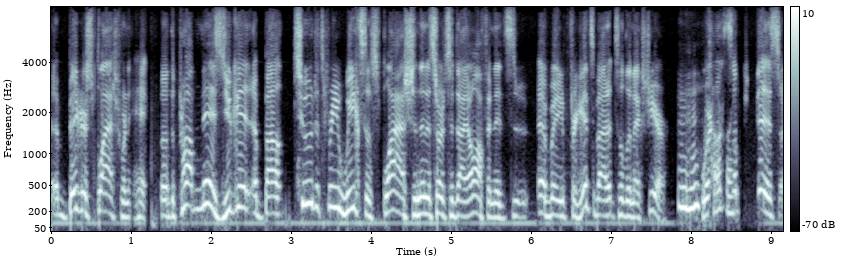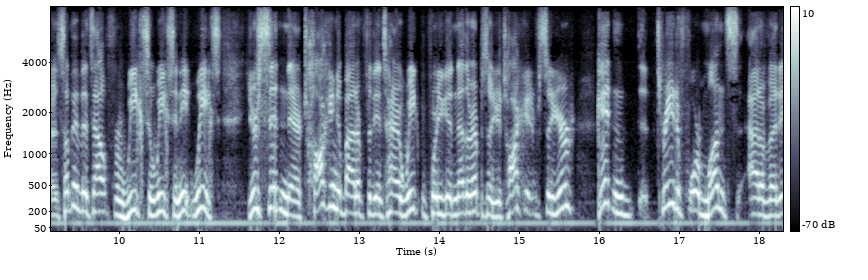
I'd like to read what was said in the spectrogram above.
a bigger splash when it hits. But the problem is you get about two to three weeks of splash, and then it starts to die off, and it's everybody forgets about it till the next year. hmm Whereas totally. something like this or something that's out for weeks and weeks and eight weeks, you're sitting there talking about it for the entire week before you get another episode. You're talking, so you're getting three to four months out of an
